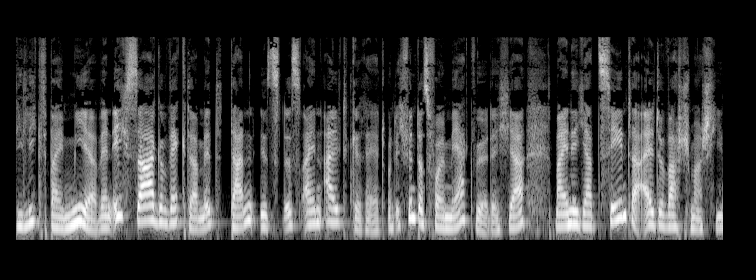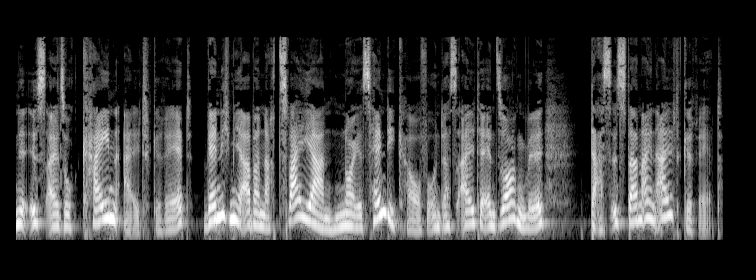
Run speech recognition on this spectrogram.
die liegt bei mir. Wenn ich sage, weg damit, dann ist es ein Altgerät. Und ich finde das voll merkwürdig, ja. Meine jahrzehntealte Waschmaschine ist also kein Altgerät. Wenn ich mir aber nach zwei Jahren ein neues Handy kaufe und das alte entsorgen will, das ist dann ein Altgerät.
